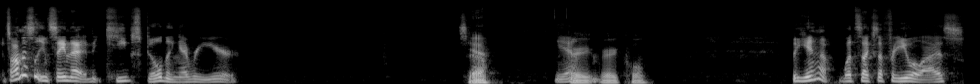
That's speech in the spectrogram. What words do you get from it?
it's honestly insane that it keeps building every year. So, Yeah. yeah. Very, very cool. But yeah, what's next up for you, Elias?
